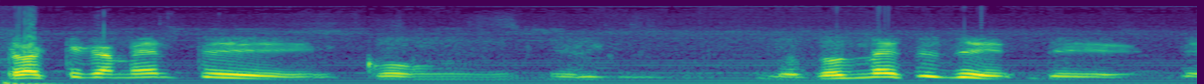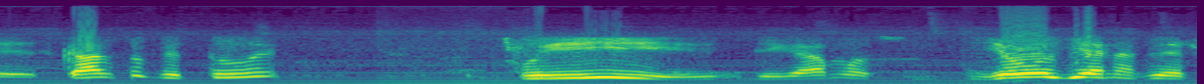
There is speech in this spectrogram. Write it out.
prácticamente con los dos meses de, descanso que tuve fui, digamos, yo volví a nacer,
